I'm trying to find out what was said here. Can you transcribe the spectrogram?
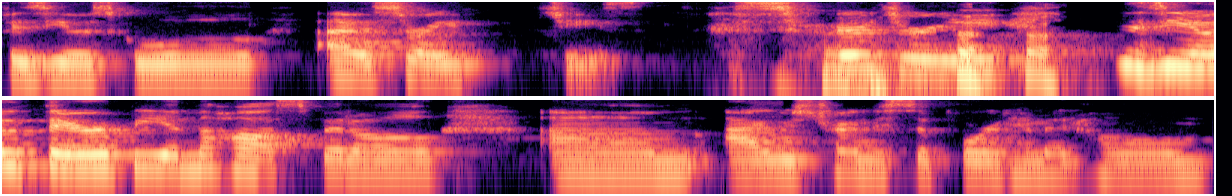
physio school, uh, sorry, geez, surgery, physiotherapy in the hospital. Um, I was trying to support him at home.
